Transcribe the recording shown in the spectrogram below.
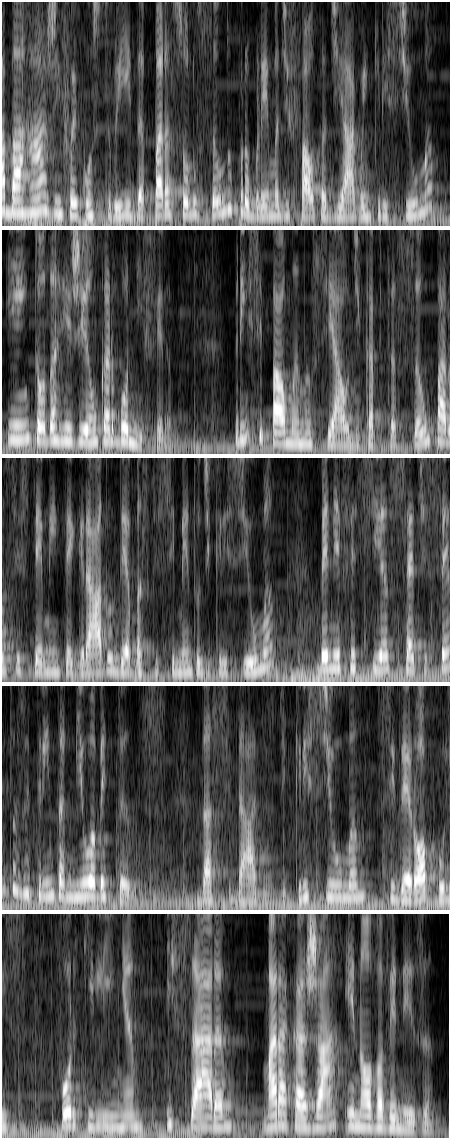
A barragem foi construída para a solução do problema de falta de água em Criciúma e em toda a região carbonífera. Principal manancial de captação para o Sistema Integrado de Abastecimento de Criciúma, beneficia 730 mil habitantes das cidades de Criciúma, Siderópolis, Forquilinha, Içara, Maracajá e Nova Veneza.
